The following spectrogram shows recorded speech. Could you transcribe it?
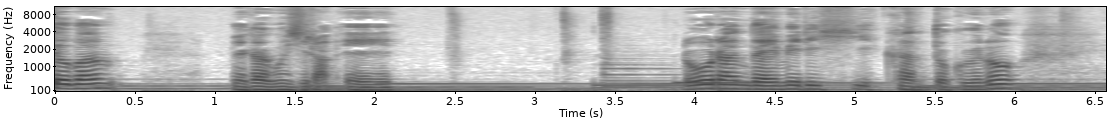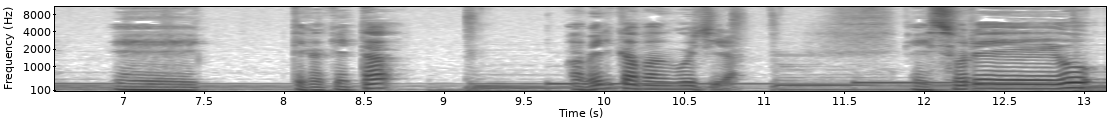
ド版メガゴジラ、えー、ローランド・エミリヒ監督の、えー、手掛けたアメリカ版ゴジラ、え、それを、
